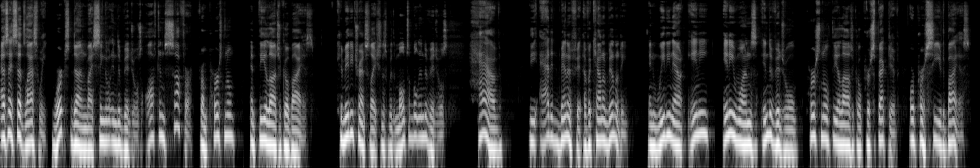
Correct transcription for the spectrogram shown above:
As I said last week, works done by single individuals often suffer from personal and theological bias. Committee translations with multiple individuals have the added benefit of accountability and weeding out any anyone's individual personal theological perspective or perceived bias.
